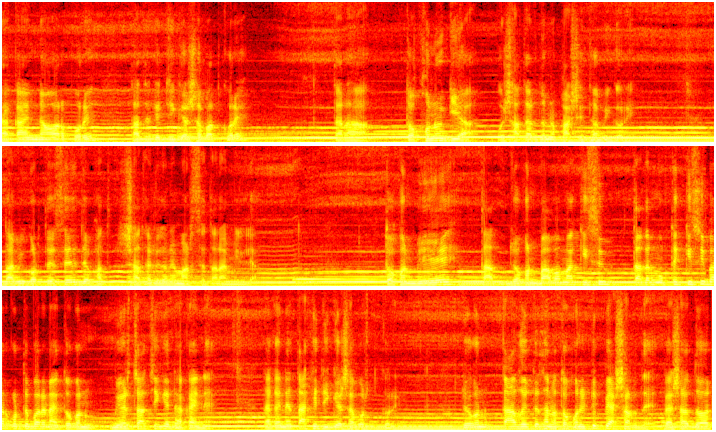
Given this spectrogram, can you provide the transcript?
ডাকায় নেওয়ার পরে তাদেরকে জিজ্ঞাসাবাদ করে তারা তখনও গিয়া ওই সাত জনের ফাঁসি দাবি করে। দাবি করতেছে যে সাত জনে মারছে তারা মিল্লা। তখন মেয়ে তার যখন বাবা মা কিছু তাদের মুখ থেকে কিছুই বার করতে পারে নাই, তখন মেয়ের চাচিকে ডাকাই নেয়। ডাকাই নিয়ে তাকে জিজ্ঞাসাবাদ করে। যখন কাজ হইতেছে না, তখন একটু প্রেশার দেয়। প্রেশার দেওয়ার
